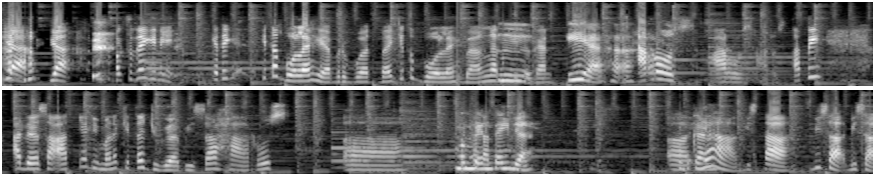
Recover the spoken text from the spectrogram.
ya ya maksudnya gini ketika kita boleh ya berbuat baik itu boleh banget Hmm. gitu kan iya. harus harus harus tapi ada saatnya di mana kita juga bisa harus eh Membentengi. tidak. eh, Bukan. ya bisa bisa bisa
